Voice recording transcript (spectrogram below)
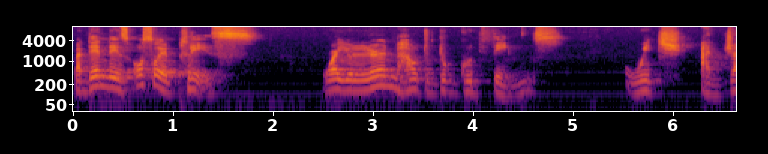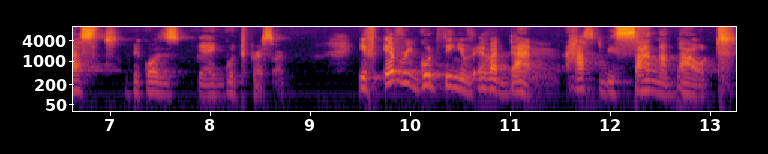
But then there's also a place where you learn how to do good things which are just because you're a good person. If every good thing you've ever done has to be sung about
